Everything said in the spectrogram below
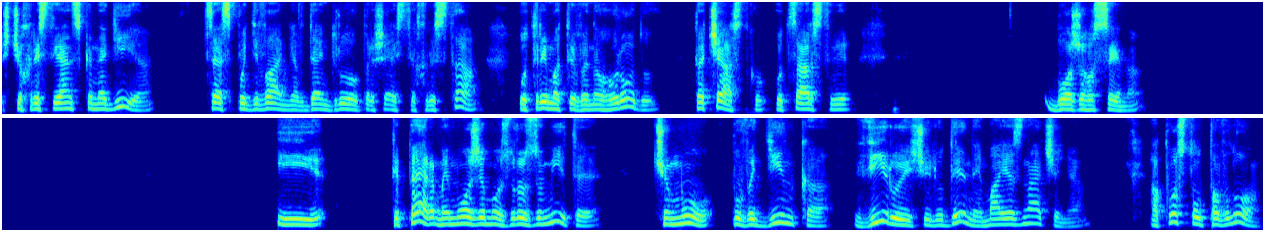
що християнська надія це сподівання в день другого пришестя Христа отримати винагороду та частку у царстві Божого Сина. І тепер ми можемо зрозуміти, чому поведінка віруючої людини має значення. Апостол Павло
